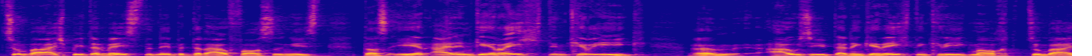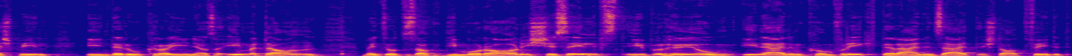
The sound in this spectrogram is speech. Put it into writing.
zum Beispiel der Westen eben der Auffassung ist, dass er einen gerechten Krieg ähm, ausübt, einen gerechten Krieg macht, zum Beispiel in der Ukraine. Also immer dann, wenn sozusagen die moralische Selbstüberhöhung in einem Konflikt der einen Seite stattfindet,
